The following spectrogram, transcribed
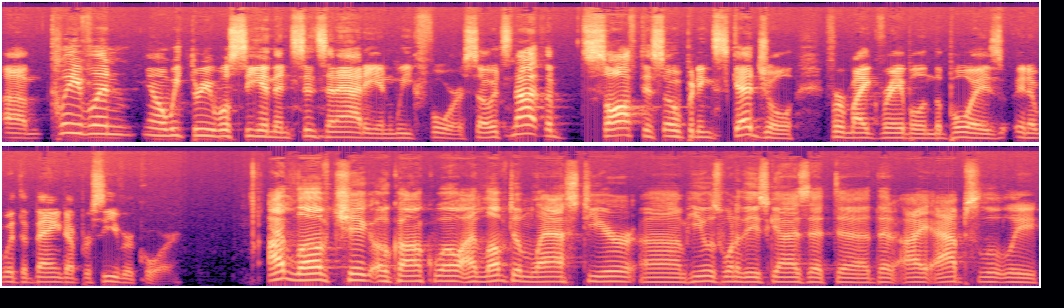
Um, Cleveland, you know, week three we'll see, and then Cincinnati in week four. So it's not the softest opening schedule for Mike Vrabel and the boys in it with the banged up receiver core. I love Chig Okonkwo. I loved him last year. Um, he was one of these guys that uh, that I absolutely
